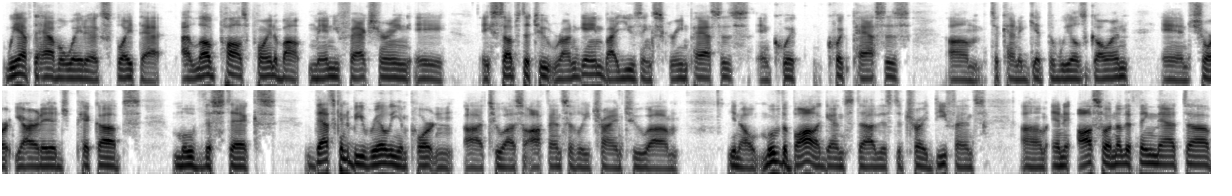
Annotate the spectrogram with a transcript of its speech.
We have to have a way to exploit that. I love Paul's point about manufacturing a a substitute run game by using screen passes and quick quick passes um, to kind of get the wheels going and short yardage pickups, move the sticks. That's going to be really important uh, to us offensively, trying to um, you know move the ball against uh, this Detroit defense. Um, and also another thing that uh,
